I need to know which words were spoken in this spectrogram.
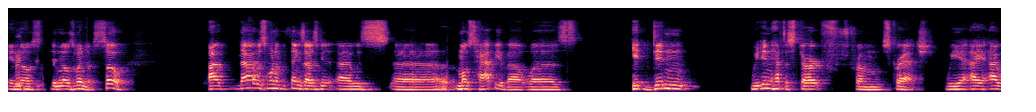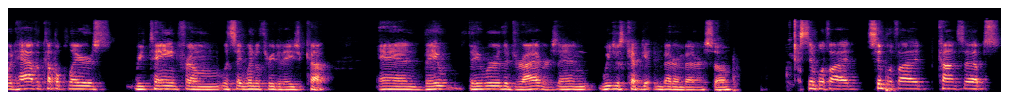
in those in those windows. So I, that was one of the things i was gonna, i was uh, most happy about was it didn't we didn't have to start from scratch. We i, I would have a couple players retained from let's say window three to the asia cup and they they were the drivers and we just kept getting better and better. So simplified simplified concepts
